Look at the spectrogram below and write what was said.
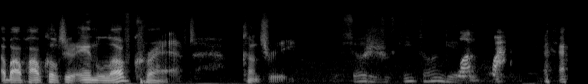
about pop culture and Lovecraft country. Shorty just keeps on getting. What?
